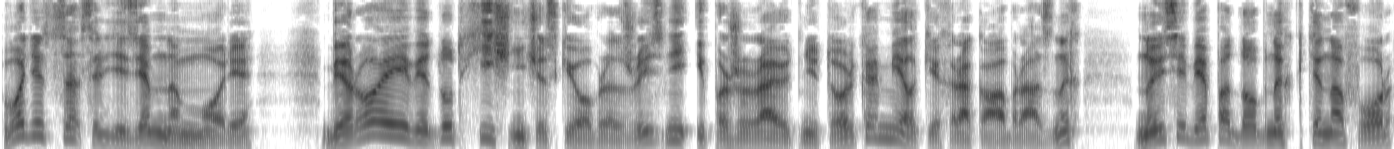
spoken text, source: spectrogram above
водится в Средиземном море. Берои ведут хищнический образ жизни и пожирают не только мелких ракообразных, но и себе подобных ктенофор,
